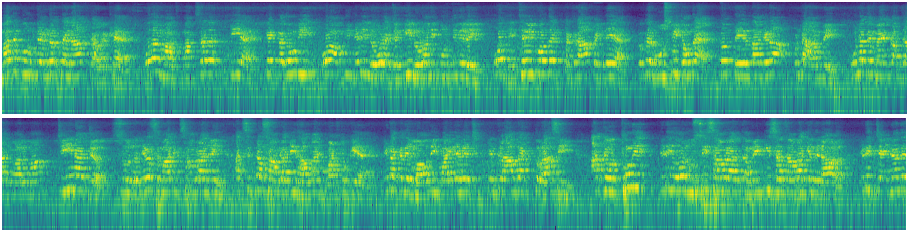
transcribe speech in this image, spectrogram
ਮੱਧ ਪੂਰਬ ਦੇ ਅੰਦਰ ਤਾਇਨਾਤ ਕਰ ਰੱਖਿਆ ਹੈ। ਉਹਦਾ ਮਕਸਦ ਕੀ ਹੈ ਕਿ ਕਦੋਂ ਵੀ ਉਹ ਆਪਦੀ ਜਿਹੜੀ ਲੋੜ ਹੈ, ਜੰਗੀ ਲੋੜਾਂ ਦੀ ਪੂਰਤੀ ਦੇ ਲਈ, ਉਹ ਜਿੱਥੇ ਵੀ ਕੋਈ ਟਕਰਾਅ ਪੈਂਦੇ ਆ, ਕਿਉਂਕਿ ਰੂਸ ਵੀ ਚਾਹੁੰਦਾ ਹੈ ਕਿ ਉਹ ਤੇਲ ਦਾ ਜਿਹੜਾ ਭੰਡਾਰ ਨੇ ਉਹਨਾਂ ਤੇ ਮੈਂ ਕਬਜ਼ਾ ਜਮਾ ਲਵਾਂ। ਚੀਨ ਅੱਜ ਜਿਹੜਾ ਸਮਾਜਿਕ ਸਾਮਰਾਜ ਨਹੀਂ ਅੱਜ ਸਿੱਧਾ ਸਾਮਰਾਜੀ ਹਾਲਤਾਂ 'ਚ ਵੱਟ ਚੁੱਕਿਆ ਹੈ। ਜਿਹੜਾ ਕਦੇ ਮਾਓ ਦੀ ਅਗਵਾਈ ਦੇ ਵਿੱਚ ਇਨਕਲਾਬ ਦਾ ਧੁਰਾ ਸੀ, ਅੱਜ ਉੱਥੋਂ ਦੀ ਜਿਹੜੀ ਉਹ ਰੂਸੀ ਸਾਮਰਾਜ ਅਮਰੀਕੀ ਸਾਮਰਾਜ ਦੇ ਨਾਲ ਜਿਹੜੀ ਚਾਈਨਾ ਦੇ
